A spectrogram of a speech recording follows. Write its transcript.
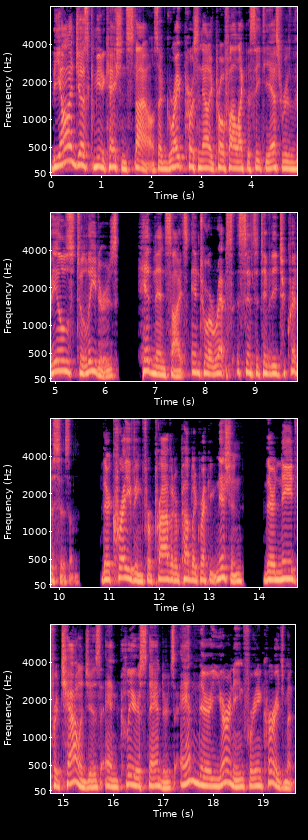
Beyond just communication styles, a great personality profile like the CTS reveals to leaders hidden insights into a rep's sensitivity to criticism, their craving for private or public recognition, their need for challenges and clear standards, and their yearning for encouragement,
